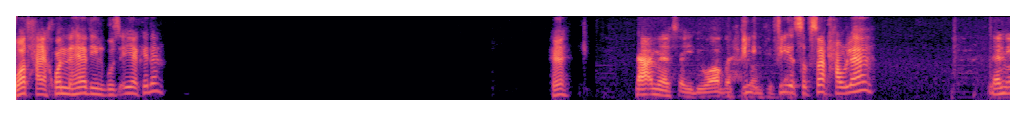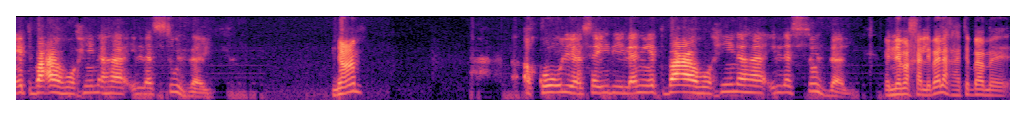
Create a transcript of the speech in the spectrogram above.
واضحة يا اخوانا هذه الجزئية كده؟ نعم يا سيدي واضح في. في استفسار حولها؟ لن يتبعه حينها إلا السذج نعم. أقول يا سيدي لن يتبعه حينها إلا السذج إنما خلي بالك هتبقى م...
